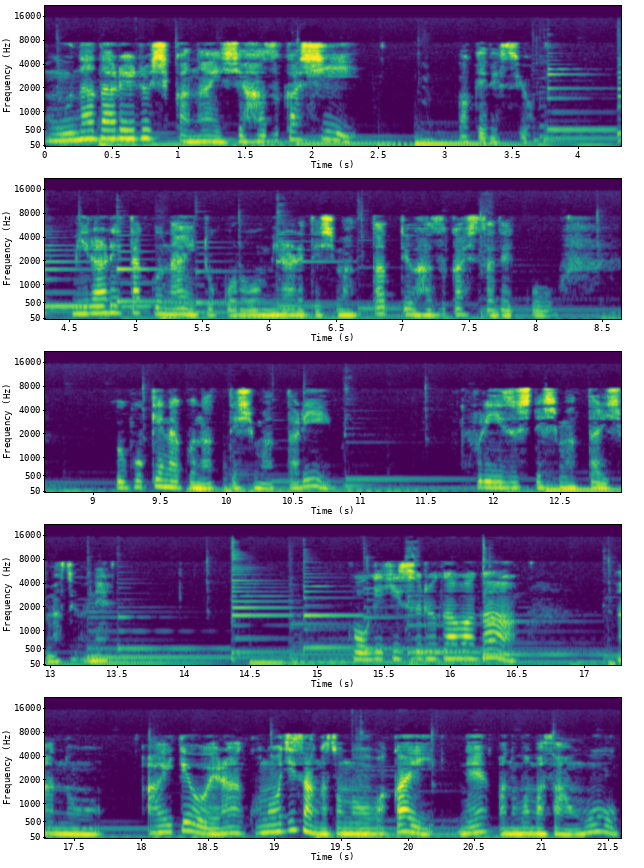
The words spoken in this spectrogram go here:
うなだれるしかないし恥ずかしいわけですよ。見られたくないところを見られてしまったっていう恥ずかしさでこう動けなくなってしまったりフリーズしてしまったりしますよね攻撃する側があの相手を選んこのおじさんがその若いねあのママさんを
